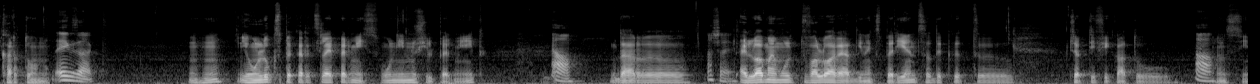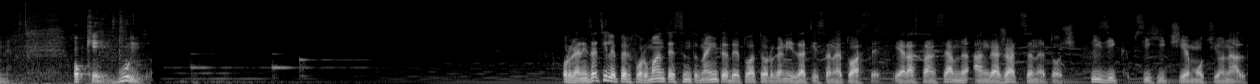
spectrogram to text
Cartonul. Exact. Uh-huh. E un lux pe care ți l-ai permis. Unii nu și-l permit. Da. Dar uh, Așa e. ai luat mai mult valoarea din experiență decât uh, certificatul A. în sine. Ok, bun. Organizațiile performante sunt înainte de toate organizații sănătoase, iar asta înseamnă angajați sănătoși, fizic, psihic și emoțional.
